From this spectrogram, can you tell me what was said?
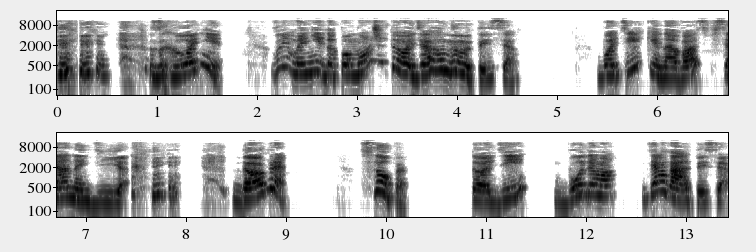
Згодні? Ви мені допоможете одягнутися? Бо тільки на вас вся надія. Добре? Супер! Тоді будемо вдягатися.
